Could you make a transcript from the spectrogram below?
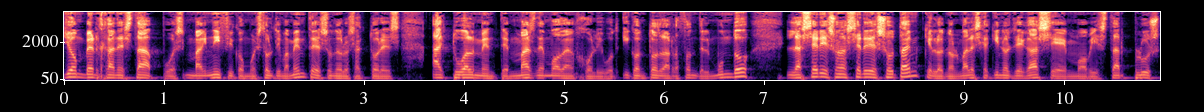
John Bernhan está, pues, magnífico como está últimamente, es uno de los actores actualmente más de moda en Hollywood y con toda la razón del mundo. La serie es una serie de Showtime que lo normal es que aquí nos llegase en Movistar Plus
